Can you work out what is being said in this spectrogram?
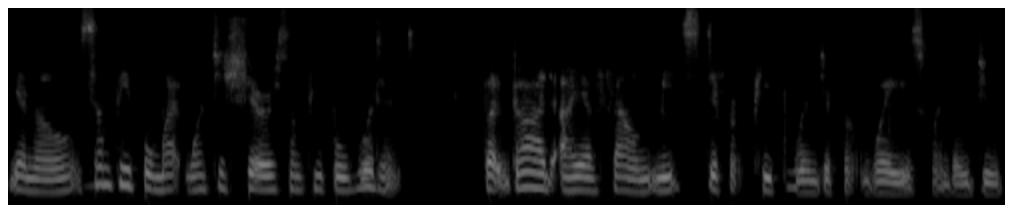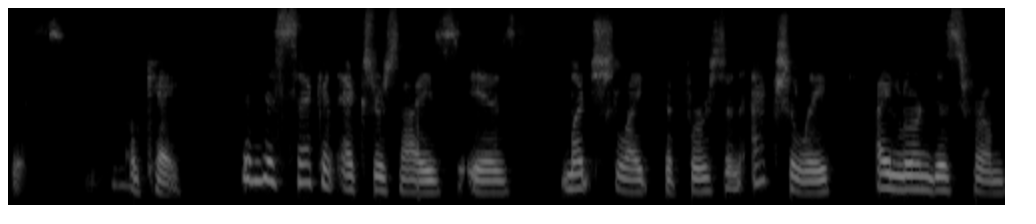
you know, some people might want to share, some people wouldn't. But God, I have found, meets different people in different ways when they do this. Mm-hmm. Okay. Then the second exercise is much like the first. And actually, I learned this from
